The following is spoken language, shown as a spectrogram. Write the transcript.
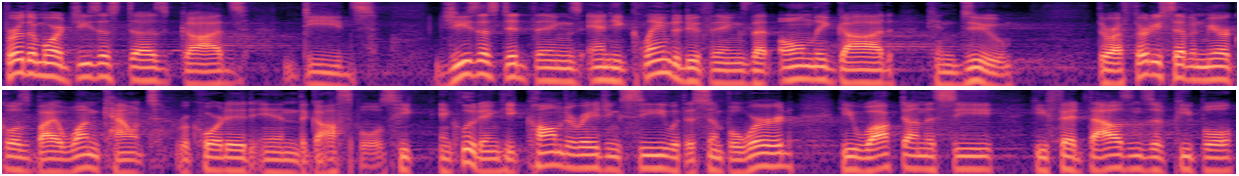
Furthermore, Jesus does God's deeds. Jesus did things and he claimed to do things that only God can do. There are 37 miracles by one count recorded in the Gospels, he, including he calmed a raging sea with a simple word, he walked on the sea, he fed thousands of people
